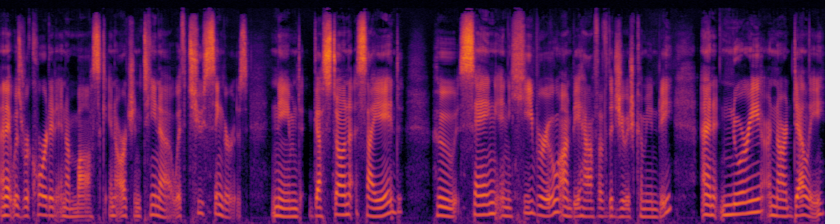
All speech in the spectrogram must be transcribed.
And it was recorded in a mosque in Argentina with two singers named Gaston Saied, who sang in Hebrew on behalf of the Jewish community, and Nuri Nardelli,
